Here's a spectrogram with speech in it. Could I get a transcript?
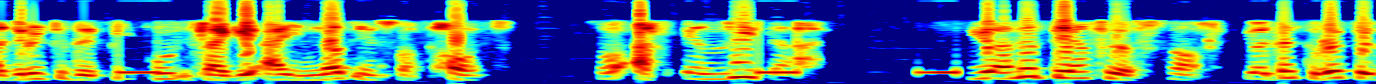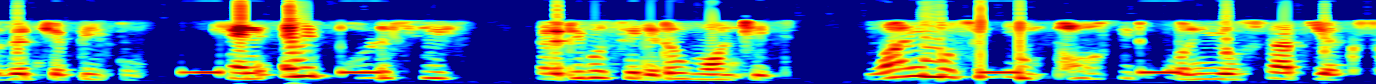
majority of the people is like they are not in support. So, as a leader, you are not there for yourself. You are there to represent your people. And any policy that the people say they don't want it, why must you impose it on your subjects?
